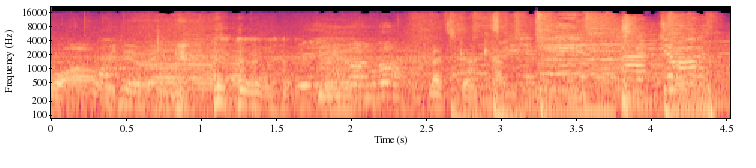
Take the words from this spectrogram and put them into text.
What are we doing? Let's go camping.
